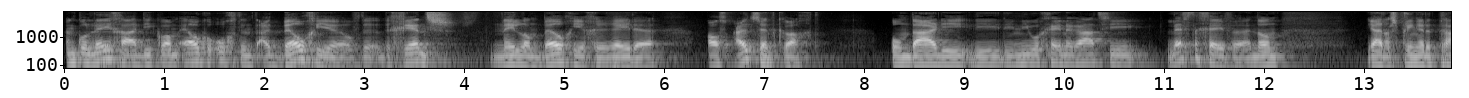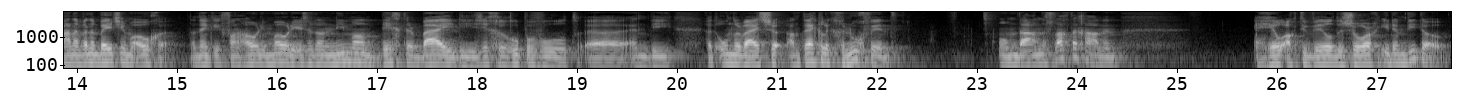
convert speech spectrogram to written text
een collega die kwam elke ochtend uit België, of de, de grens Nederland-België gereden, als uitzendkracht. Om daar die, die, die nieuwe generatie les te geven. En dan, ja, dan springen de tranen wel een beetje in mijn ogen. Dan denk ik van, holy moly, is er dan niemand dichterbij die zich geroepen voelt... Uh, en die het onderwijs aantrekkelijk genoeg vindt om daar aan de slag te gaan. En heel actueel de zorg idem dito.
